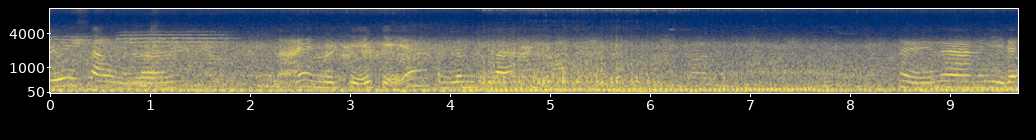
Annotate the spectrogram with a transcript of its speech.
Dưới sau mình lên nãy là người trẻ trẻ tùm lum tùm la. Thì ra cái gì đây?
